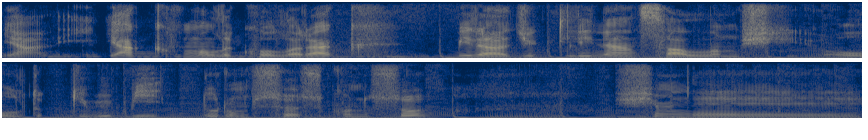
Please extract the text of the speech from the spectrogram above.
Yani yakmalık olarak birazcık linen sallamış olduk gibi bir durum söz konusu. Şimdi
